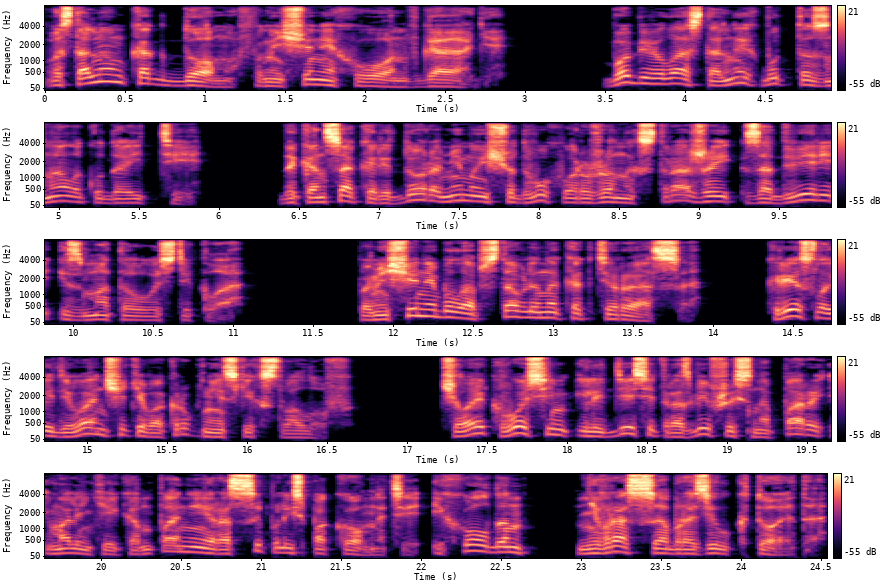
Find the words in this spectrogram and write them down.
В остальном, как дома, в помещениях ООН в Гааге. Бобби вела остальных, будто знала, куда идти. До конца коридора, мимо еще двух вооруженных стражей, за двери из матового стекла. Помещение было обставлено как терраса. Кресла и диванчики вокруг низких стволов. Человек восемь или десять, разбившись на пары и маленькие компании, рассыпались по комнате, и Холден не в раз сообразил, кто это.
